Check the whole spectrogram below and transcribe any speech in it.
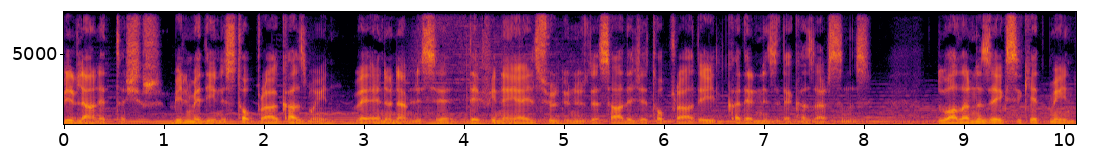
bir lanet taşır. Bilmediğiniz toprağa kazmayın. Ve en önemlisi, defineye el sürdüğünüzde sadece toprağa değil, kaderinizi de kazarsınız. Dualarınızı eksik etmeyin,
